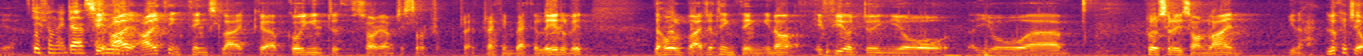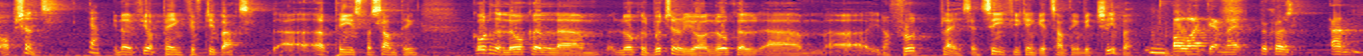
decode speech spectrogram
Yeah. Definitely does. See, I, I think things like uh, going into sorry, I'm just sort of tra- tra- tracking back a little bit. The whole budgeting thing, you know, if you're doing your your um, groceries online, you know, look at your options. Yeah. You know, if you're paying fifty bucks uh, a piece for something, go to the local um, local butchery or local um, uh, you know fruit place and see if you can get something a bit cheaper. I like that, mate, because um,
